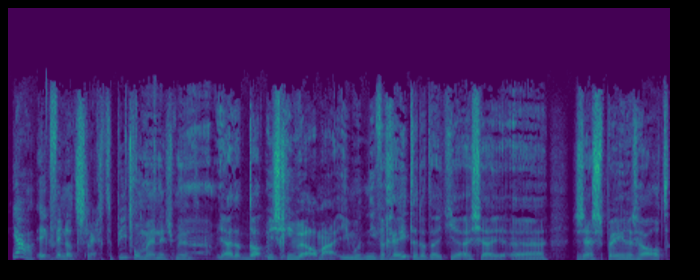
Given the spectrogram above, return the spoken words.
Ja, ik vind dat slechte people management. Ja, dat, dat misschien wel. Maar je moet niet vergeten dat, dat je, als jij eh, zes spelers haalt...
